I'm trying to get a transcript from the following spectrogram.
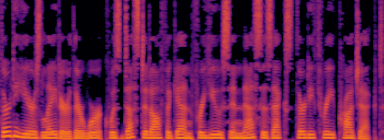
Thirty years later their work was dusted off again for use in NASA's X-33 project.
